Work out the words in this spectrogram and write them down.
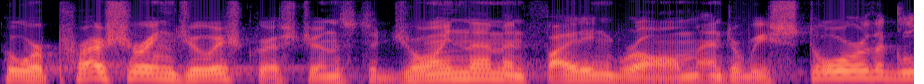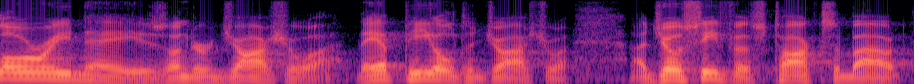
who were pressuring Jewish Christians to join them in fighting Rome and to restore the glory days under Joshua. They appealed to Joshua. Uh, Josephus talks about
